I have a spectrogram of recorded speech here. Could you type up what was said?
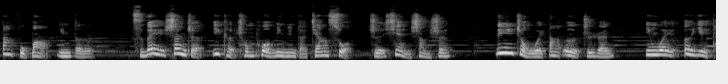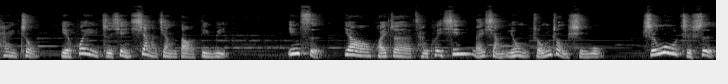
大福报阴德。此类善者亦可冲破命运的枷锁，直线上升。另一种为大恶之人，因为恶业太重。也会直线下降到地狱，因此要怀着惭愧心来享用种种食物。食物只是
